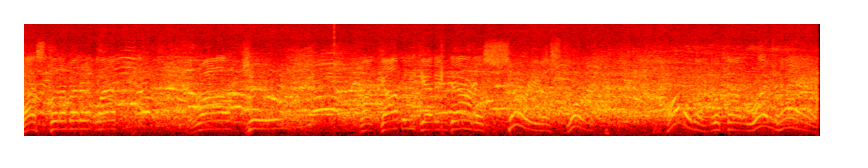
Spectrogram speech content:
Less than a minute left. Mugabi getting down to serious work. Pummeling with that right hand.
